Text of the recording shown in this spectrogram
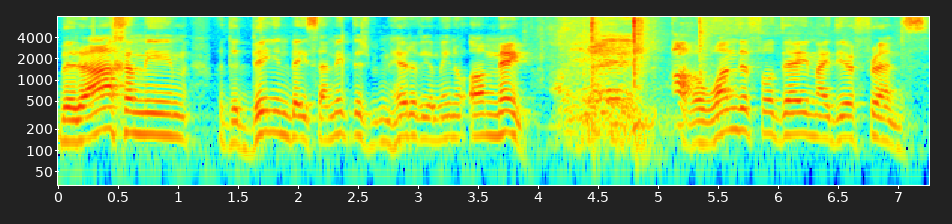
Berachamim, with the Binyan Beis HaMikdash B'mher of Yameinu. Amen. Amen. Have a wonderful day, my dear friends.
